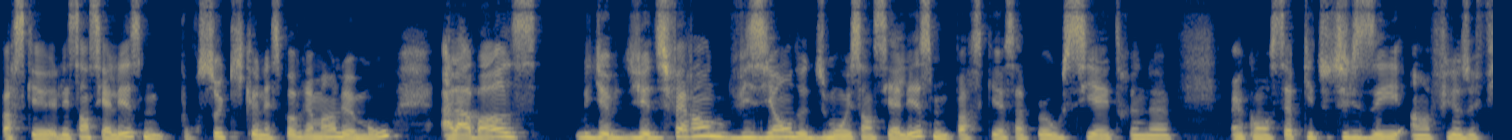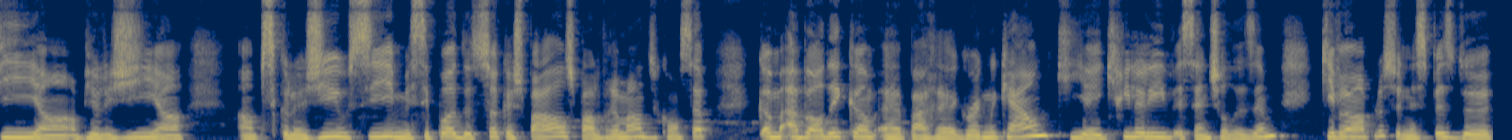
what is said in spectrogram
Parce que l'essentialisme, pour ceux qui connaissent pas vraiment le mot, à la base, il y, a, différentes visions de, du mot essentialisme parce que ça peut aussi être une, un concept qui est utilisé en philosophie, en biologie, en, en psychologie aussi, mais c'est pas de ça que je parle. Je parle vraiment du concept comme abordé comme euh, par euh, Greg McCown qui a écrit le livre Essentialism, qui est vraiment plus une espèce de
